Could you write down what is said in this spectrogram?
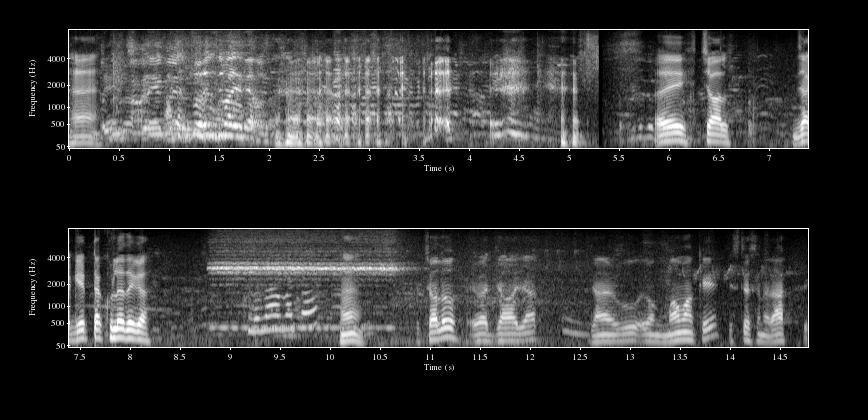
হ্যাঁ। চল্লিশ এই চল। যা গেটটা খুলে দেগা হ্যাঁ। চলো, এবার যাওয়া যাক জামাইবাবু এবং মামাকে স্টেশনে রাখতে।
